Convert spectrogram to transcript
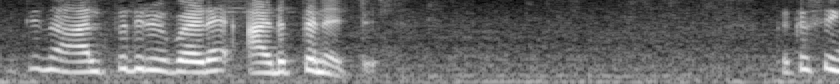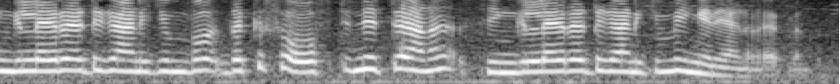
നൂറ്റി നാൽപ്പത് രൂപയുടെ അടുത്ത നെറ്റ് ഇതൊക്കെ സിംഗിൾ ലെയർ ആയിട്ട് കാണിക്കുമ്പോൾ ഇതൊക്കെ സോഫ്റ്റ് നെറ്റാണ് സിംഗിൾ ലെയർ ആയിട്ട് കാണിക്കുമ്പോൾ ഇങ്ങനെയാണ് വരുന്നത്.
